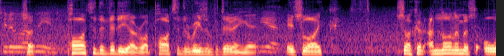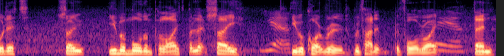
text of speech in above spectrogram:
Do you know what So I mean? part of the video, right? Part of the reason for doing it, Yeah. it's like it's like an anonymous audit. So you were more than polite, but let's say Yeah. you were quite rude. We've had it before, Yeah, right? Then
